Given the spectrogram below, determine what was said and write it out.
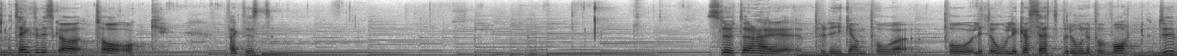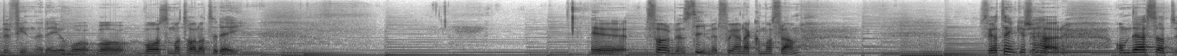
Jag tänkte vi ska ta och faktiskt sluta den här predikan på, på lite olika sätt beroende på vart du befinner dig och vad, vad, vad som har talat till dig. Eh, förbönsteamet får gärna komma fram. För jag tänker så här, om det är så att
